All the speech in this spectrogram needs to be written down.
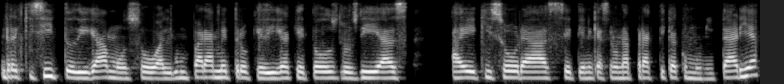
requisito, digamos, o algún parámetro que diga que todos los días a X horas se tiene que hacer una práctica comunitaria?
